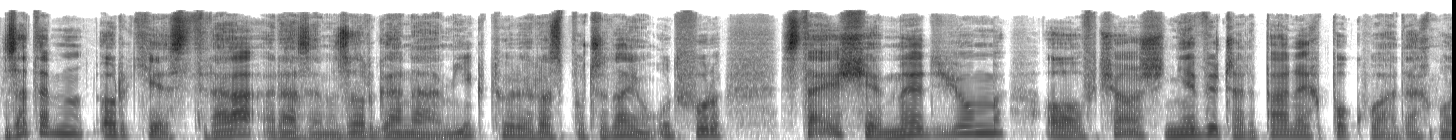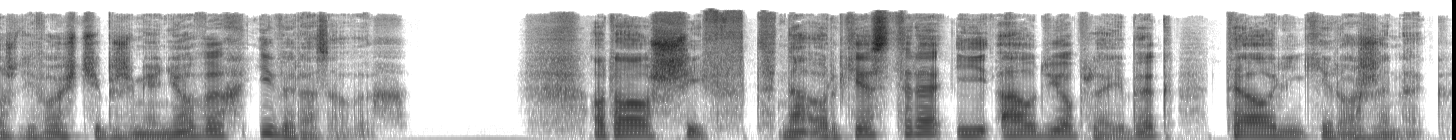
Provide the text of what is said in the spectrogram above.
Zatem orkiestra razem z organami, które rozpoczynają utwór, staje się medium o wciąż niewyczerpanych pokładach możliwości brzmieniowych i wyrazowych. Oto Shift na orkiestrę i audio playback Teoniki Rożynek.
